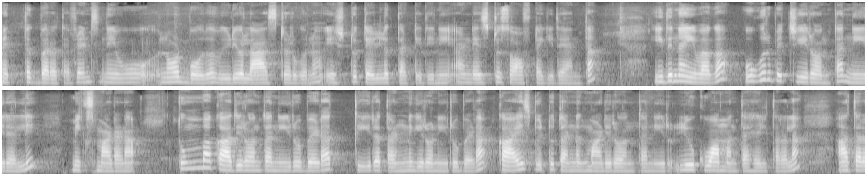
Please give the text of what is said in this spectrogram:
ಮೆತ್ತಗೆ ಬರುತ್ತೆ ಫ್ರೆಂಡ್ಸ್ ನೀವು ನೋಡ್ಬೋದು ವಿಡಿಯೋ ಲಾಸ್ಟ್ವರೆಗೂ ಎಷ್ಟು ತೆಳ್ಳಗೆ ತಟ್ಟಿದ್ದೀನಿ ಆ್ಯಂಡ್ ಎಷ್ಟು ಸಾಫ್ಟಾಗಿದೆ ಅಂತ. ಇದನ್ನು ಇವಾಗ ಉಗುರು ಬೆಚ್ಚಗಿರೋಂಥ ನೀರಲ್ಲಿ ಮಿಕ್ಸ್ ಮಾಡೋಣ. ತುಂಬ ಕಾದಿರೋವಂಥ ನೀರು ಬೇಡ, ತೀರ ತಣ್ಣಗಿರೋ ನೀರು ಬೇಡ. ಕಾಯಿಸ್ಬಿಟ್ಟು ತಣ್ಣಗೆ ಮಾಡಿರೋವಂಥ ನೀರು ಲ್ಯೂಕ್ ವಾಮ್ ಅಂತ ಹೇಳ್ತಾರಲ್ಲ, ಆ ಥರ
